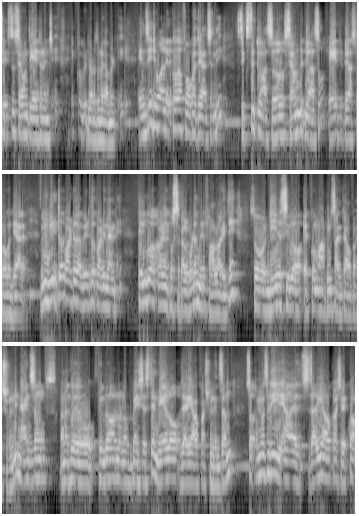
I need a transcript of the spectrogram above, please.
సిక్స్త్ సెవెంత్ ఎయిత్ నుంచి ఎక్కువ బిట్లు అడుగుతున్నారు కాబట్టి ఎన్సిటి వాళ్ళు ఎక్కువగా ఫోకస్ చేయాల్సింది sixth class seventh class eighth class focus చేయాలి. వీటితో పాటుగా వీటితో పాటు ఏంటంటే తెలుగు అకాడమీ పుస్తకాలు కూడా మీరు ఫాలో అయితే సో డిఎస్సిలో ఎక్కువ మార్కులు సాధించే అవకాశం ఉంది. మ్యాక్సిమం మనకు ఫిబ్రవరిలో నోటిఫికేషన్ చేస్తే మేలో జరిగే అవకాశం ఉంది ఎగ్జామ్ సో కంపల్సరీ జరిగే అవకాశం ఎక్కువ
